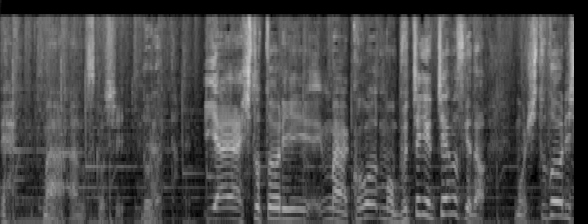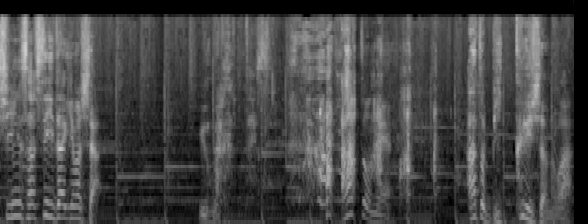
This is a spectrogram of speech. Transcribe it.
えまああの少し。どうだった？はいいやいや一通りまあここもうぶっちゃけ言っちゃいますけどもう一通り試飲させていただきました。うまかったです。あとねあとびっくりしたのは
